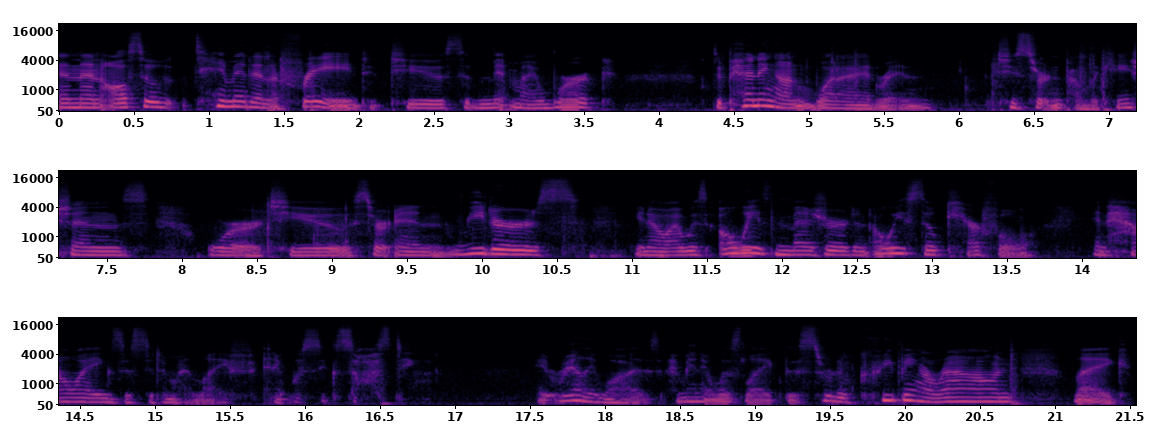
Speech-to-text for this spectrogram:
and then also timid and afraid to submit my work, depending on what I had written, to certain publications or to certain readers. You know, I was always measured and always so careful in how I existed in my life. And it was exhausting. It really was. I mean, it was like this sort of creeping around, like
